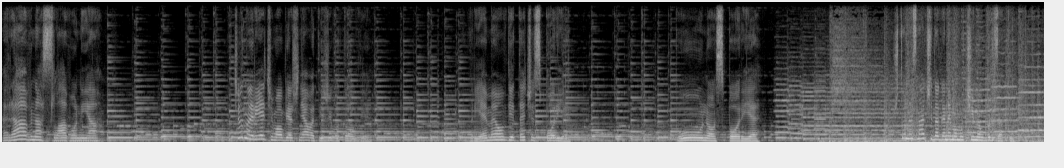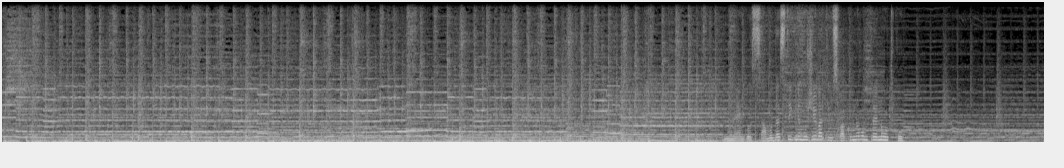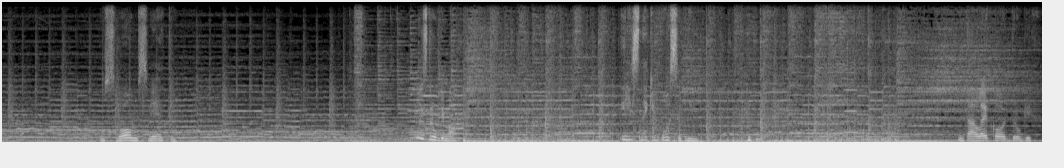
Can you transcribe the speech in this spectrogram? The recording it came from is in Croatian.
Ravna Slavonija. Čudno je riječima objašnjavati život ovdje. Vrijeme ovdje teče sporije. Puno sporije. Što ne znači da ga nemamo čime ubrzati. Nego samo da stignem uživati u svakom novom trenutku. U svom svijetu. Ili s drugima. Ili s nekim posebnim. Daleko od drugih.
